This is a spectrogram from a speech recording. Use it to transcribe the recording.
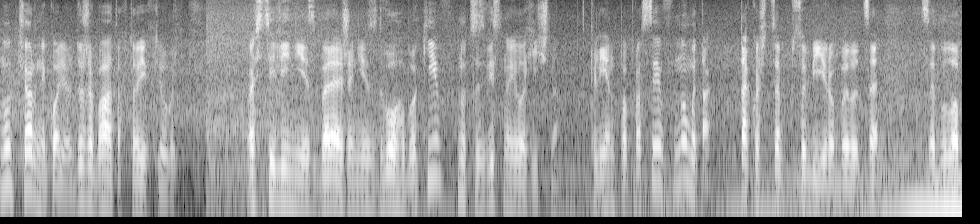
ну, чорний колір. Дуже багато хто їх любить. Ось ці лінії збережені з двох боків. Ну це звісно і логічно. Клієнт попросив. Ну ми так також це б собі робили. Це, це було б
